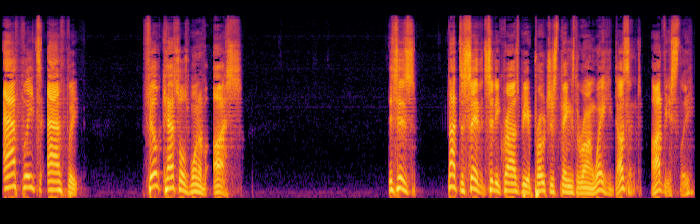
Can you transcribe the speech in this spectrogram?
athlete's athlete. Phil Kessel's one of us. This is not to say that Sidney Crosby approaches things the wrong way. He doesn't, obviously.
